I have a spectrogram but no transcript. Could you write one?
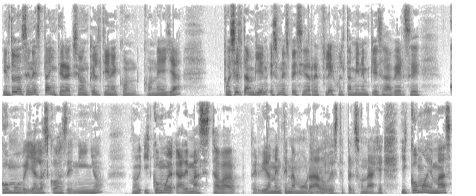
Y entonces en esta interacción que él tiene con, con ella, pues él también es una especie de reflejo, él también empieza a verse cómo veía las cosas de niño, ¿no? Y cómo además estaba perdidamente enamorado de este personaje y cómo además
